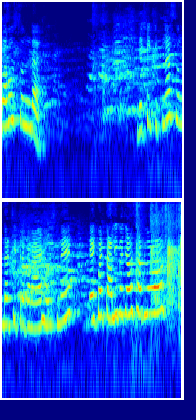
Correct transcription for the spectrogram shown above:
बहुत सुंदर। देखिए कितना सुंदर चित्र बनाया है उसने। एक बार ताली बजाओ सब लोग।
